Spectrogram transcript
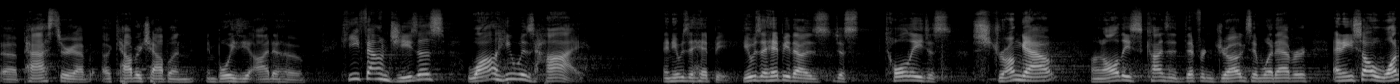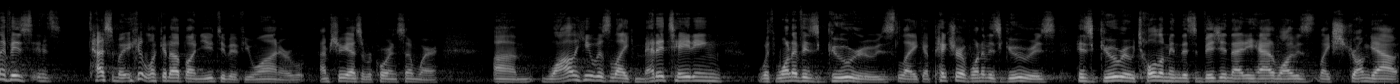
a pastor of a Calvary Chapel in Boise, Idaho. He found Jesus while he was high, and he was a hippie. He was a hippie that was just totally just strung out on all these kinds of different drugs and whatever. And he saw one of his, his testimony. You can look it up on YouTube if you want, or I'm sure he has a recording somewhere. Um, while he was like meditating with one of his gurus, like a picture of one of his gurus, his guru told him in this vision that he had while he was like strung out,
